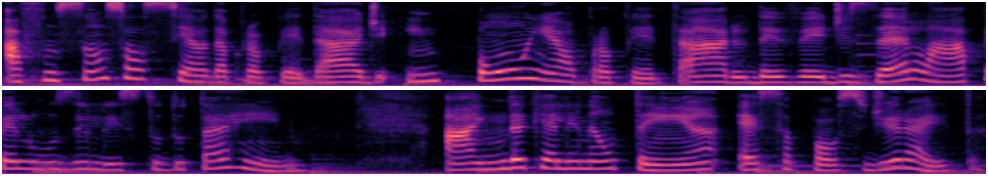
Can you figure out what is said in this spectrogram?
A função social da propriedade impõe ao proprietário o dever de zelar pelo uso ilícito do terreno, ainda que ele não tenha essa posse direta.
